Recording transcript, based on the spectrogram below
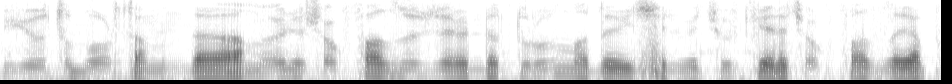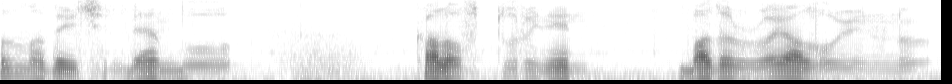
YouTube ortamında ama öyle çok fazla üzerinde durulmadığı için ve Türkiye'de çok fazla yapılmadığı için ben bu Call of Duty'nin Battle Royale oyununu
